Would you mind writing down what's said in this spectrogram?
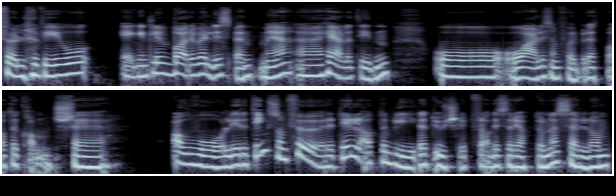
følger vi jo egentlig bare veldig spent med uh, hele tiden, og, og er liksom forberedt på at det kan skje alvorligere ting som fører til at det blir et utslipp fra disse reaktorene, selv om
